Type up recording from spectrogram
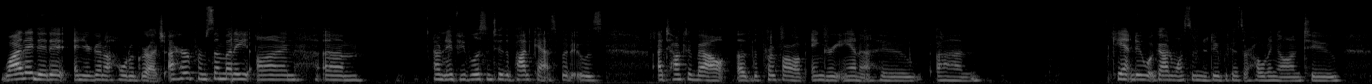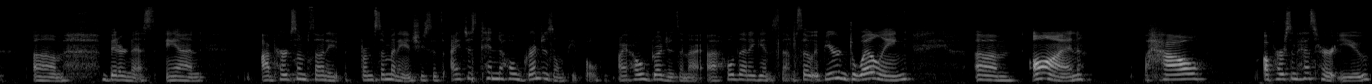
why they did it, and you're going to hold a grudge. I heard from somebody on, um, I don't know if you've listened to the podcast, but it was, I talked about uh, the profile of Angry Anna who um, can't do what God wants them to do because they're holding on to um, bitterness. And I've heard some somebody from somebody, and she says, "I just tend to hold grudges on people. I hold grudges, and I, I hold that against them." So if you're dwelling um, on how a person has hurt you,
